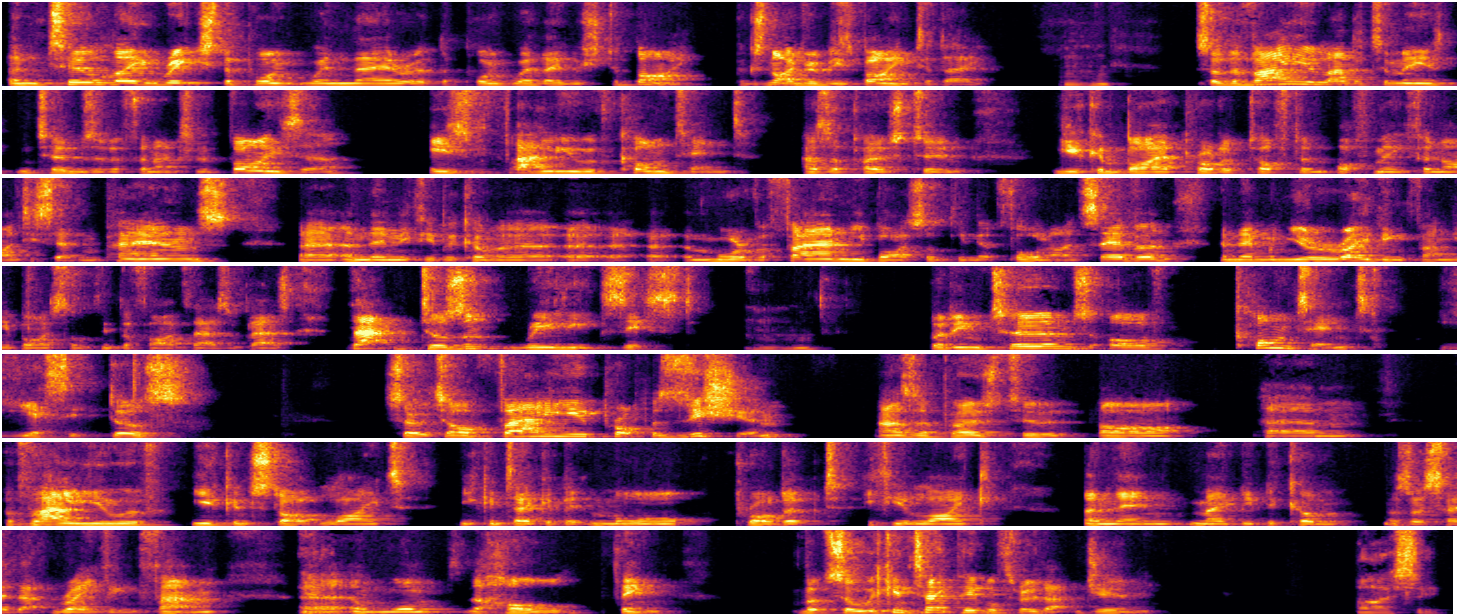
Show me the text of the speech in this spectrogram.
until they reach the point when they're at the point where they wish to buy, because not everybody's buying today. Mm-hmm. So the value ladder to me, in terms of a financial advisor, is value of content as opposed to you can buy a product often off me for ninety seven pounds. Uh, and then if you become a, a, a, more of a fan, you buy something at 497. And then when you're a raving fan, you buy something for £5,000. That doesn't really exist. Mm-hmm. But in terms of content, yes, it does. So it's our value proposition as opposed to our um, value of you can start light, you can take a bit more product if you like, and then maybe become, as I say, that raving fan yeah. uh, and want the whole thing. But so we can take people through that journey. Oh, I see.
